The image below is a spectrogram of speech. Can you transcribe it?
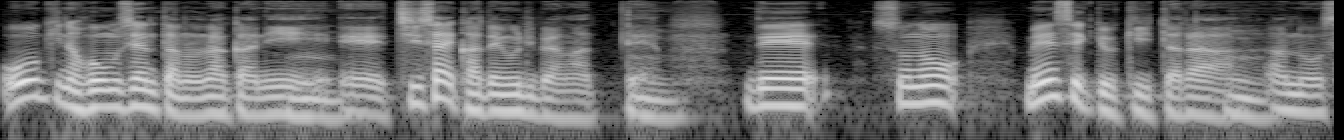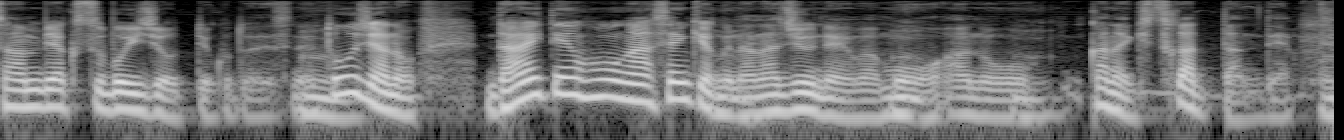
大きなホームセンターの中に、うん、えー、小さい家電売り場があって、でその面積を聞いたら、あの300坪以上っていうことですね、当時あの大店法が1970年はもう、あのかなりきつかったんで、うん、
